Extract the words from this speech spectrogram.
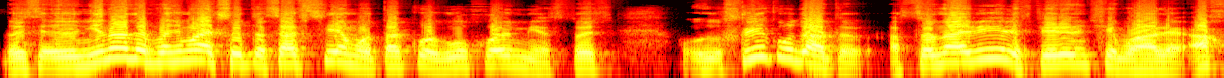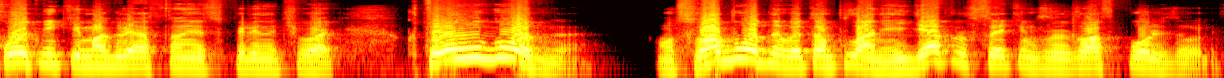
То есть э, не надо понимать, что это совсем вот такое глухое место. То есть шли куда-то, остановились, переночевали. Охотники могли остановиться, переночевать. Кто угодно. Он свободный в этом плане. И дятлов с этим воспользовались.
